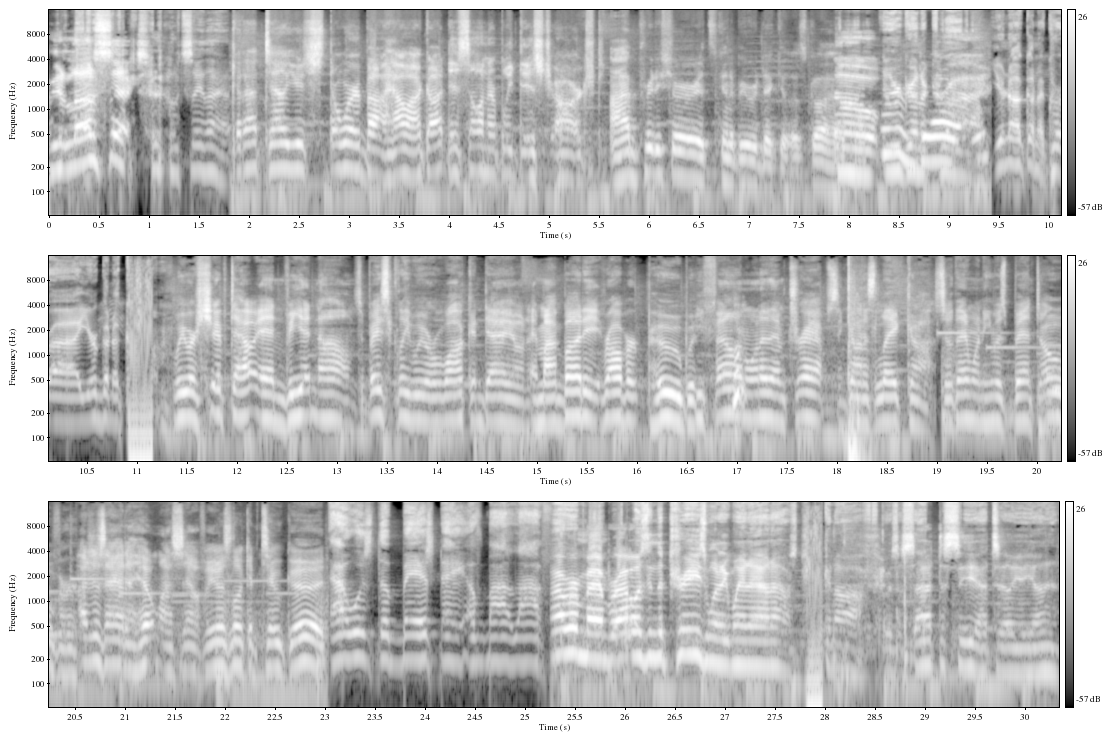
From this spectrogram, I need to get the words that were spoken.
we had a lot of sex. Let's say that. Can I tell you a story about how I got dishonorably discharged? I'm pretty sure it's gonna be ridiculous. Go ahead. No, oh, you're gonna Oh, cry. You're not gonna cry, you're gonna come. We were shipped out in Vietnam. So basically, we were walking down, and my buddy Robert Poob, he fell in one of them traps and got his leg caught. So then, when he was bent over, I just had to help myself. He was looking too good. That was the best day of my life. I remember I was in the trees when he went out. I was jerking off. It was a sight to see, I tell you, young.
